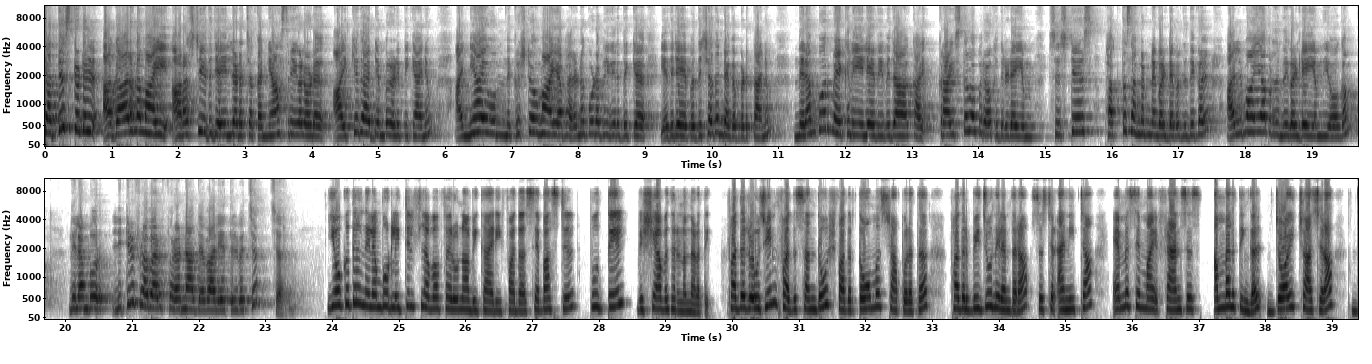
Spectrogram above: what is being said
ഛത്തീസ്ഗഡിൽ അകാരണമായി അറസ്റ്റ് ചെയ്ത് ജയിലിലടച്ച കന്യാസ്ത്രീകളോട് ഐക്യദാർഢ്യം പ്രകടിപ്പിക്കാനും അന്യായവും നികൃഷ്ടവുമായ ഭരണകൂട ഭീകരതയ്ക്ക് എതിരെ പ്രതിഷേധം രേഖപ്പെടുത്താനും നിലമ്പൂർ മേഖലയിലെ വിവിധ ക്രൈസ്തവ പുരോഹിതരുടെയും സിസ്റ്റേഴ്സ് ഭക്ത സംഘടനകളുടെ പ്രതിനിധികൾ അൽമായ പ്രതിനിധികളുടെയും യോഗം നിലമ്പൂർ ലിറ്റിൽ ഫ്ലവർ ഫൊറോന ദേവാലയത്തിൽ വെച്ച് ചേർന്നു. യോഗത്തിൽ നിലമ്പൂർ ലിറ്റിൽ ഫ്ലവർ ഫെറൂന വികാരി ഫാദർ സെബാസ്റ്റ്യൻ പുത്തേൽ വിഷയാവതരണം നടത്തി. Father Rojin father Santhosh father Thomas Chappurath father Biju Nilamthara sister Aneeta M S M I Francis Ambalathinkal Joy Chachara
